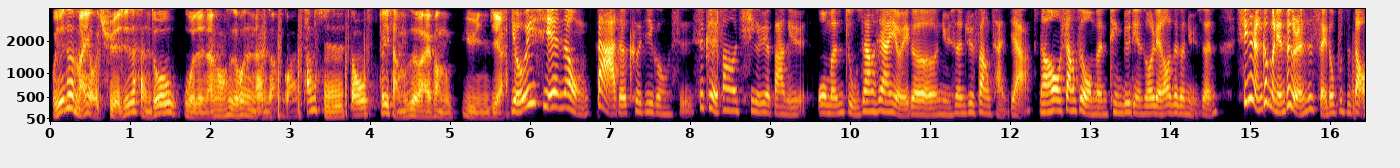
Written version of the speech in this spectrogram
我觉得这蛮有趣的，就是很多我的男同事或者男长官，他们其实都非常热爱放孕假。有一些那种大的科技公司是可以放到七个月、八个月。我们组上现在有一个女生去放产假，然后上次我们听 building 的时候聊到这个女生，新人根本连这个人是谁都不知道。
